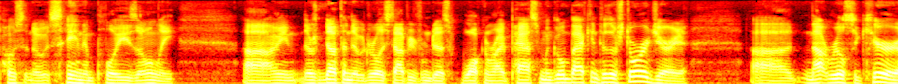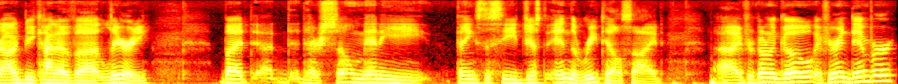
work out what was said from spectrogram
post-it notes saying employees only. Uh, I mean, there's nothing that would really stop you from just walking right past them and going back into their storage area. Uh, not real secure. I would be kind of uh, leery, but uh, there's so many things to see just in the retail side. Uh, if you're going to go, if you're in Denver,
